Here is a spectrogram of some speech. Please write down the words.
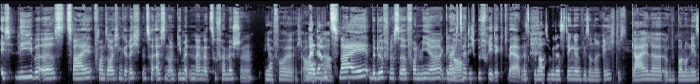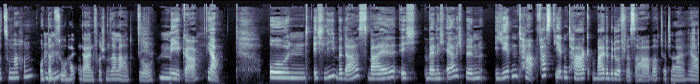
Ich liebe es, 2 von solchen Gerichten zu essen und die miteinander zu vermischen. Ja, voll, ich Weil auch, dann ja. 2 Bedürfnisse von mir Genau. gleichzeitig befriedigt Das werden. ist genauso wie das Ding, irgendwie so 'ne richtig geile irgendwie Bolognese zu machen und Mhm. dazu halt 'n geilen frischen Salat, so. Mega, ja. Ja. Und ich liebe das, weil ich, wenn ich ehrlich bin, jeden Ta fast jeden Tag beide Bedürfnisse habe. Total, ja.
